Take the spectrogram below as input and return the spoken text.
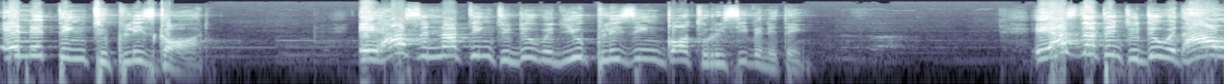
anything to please God. It has nothing to do with you pleasing God to receive anything. It has nothing to do with how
